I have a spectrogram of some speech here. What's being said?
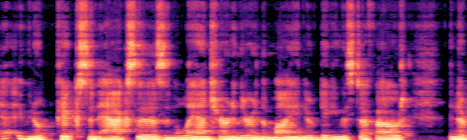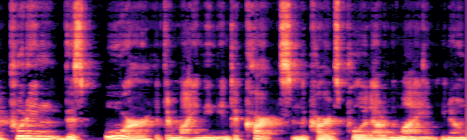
eh, you know picks and axes and a lantern, and they're in the mine, they're digging the stuff out, and they're putting this ore that they're mining into carts, and the carts pull it out of the mine. You know,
